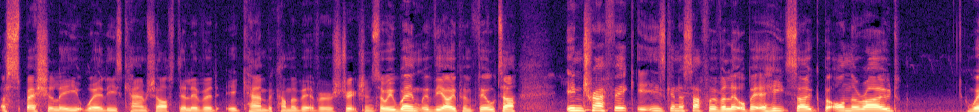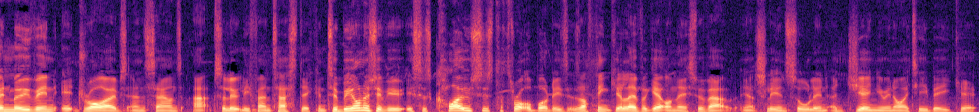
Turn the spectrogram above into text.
especially where these camshafts delivered, it can become a bit of a restriction. So we went with the open filter. In traffic, it is gonna suffer with a little bit of heat soak, but on the road, when moving, it drives and sounds absolutely fantastic. And to be honest with you, it's as close as to throttle bodies as I think you'll ever get on this without actually installing a genuine ITB kit.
